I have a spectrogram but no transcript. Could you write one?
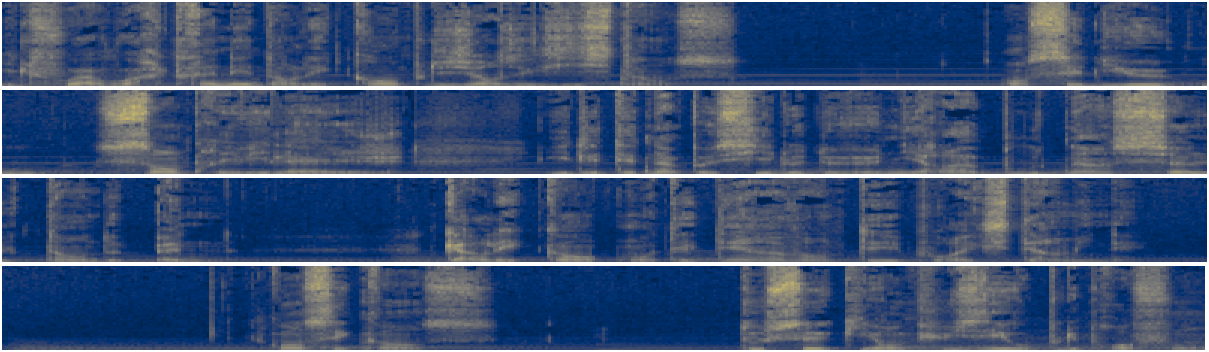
il faut avoir traîné dans les camps plusieurs existences. En ces lieux où, sans privilège, il était impossible de venir à bout d'un seul temps de peine, car les camps ont été inventés pour exterminer. Conséquence, tous ceux qui ont puisé au plus profond,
